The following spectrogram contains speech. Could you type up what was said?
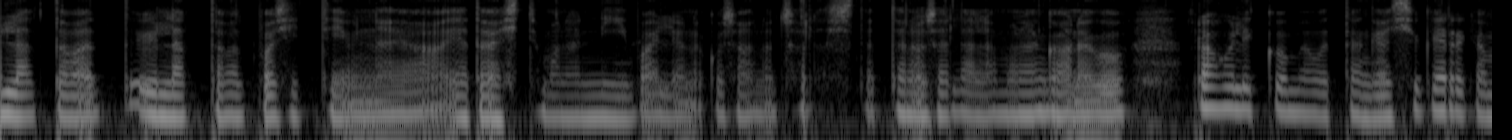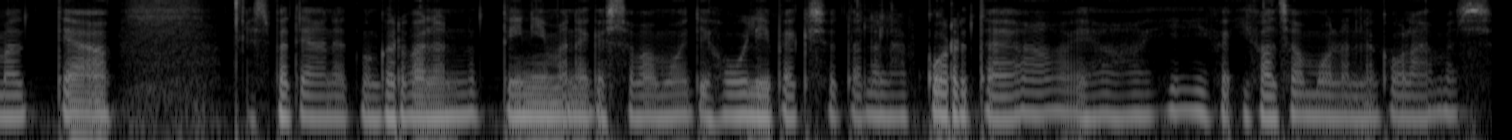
üllatavalt, üllatavalt positiivne ja, ja tõesti, ma olen nii palju nagu saanud sellest, et tänu sellele ma olen ka nagu rahulikum ja võtangi asju kergemalt ja sest ma tean, et mu kõrval on inimene, kes samamoodi hoolib, eks ju, talle läheb korda ja, ja iga, igal sammul on nagu olemas.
